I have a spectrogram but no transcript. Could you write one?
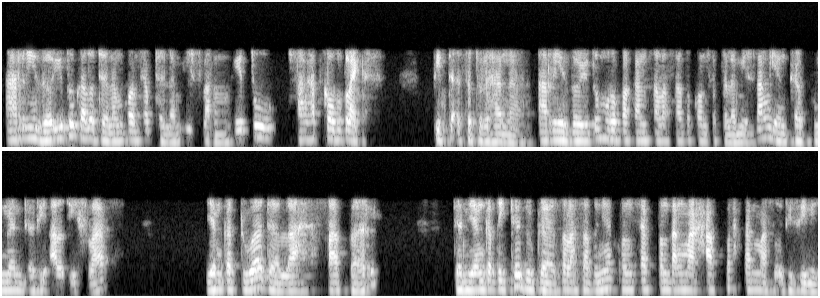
Arido itu kalau dalam konsep dalam Islam itu sangat kompleks tidak sederhana. Aridho itu merupakan salah satu konsep dalam Islam yang gabungan dari al-ikhlas, yang kedua adalah sabar, dan yang ketiga juga salah satunya konsep tentang mahabbah kan masuk di sini.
